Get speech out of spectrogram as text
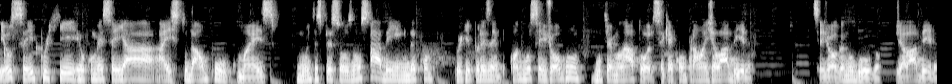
Eu sei porque eu comecei a, a estudar um pouco, mas muitas pessoas não sabem ainda. Como, porque, por exemplo, quando você joga um, um termo aleatório, você quer comprar uma geladeira, você joga no Google, geladeira.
